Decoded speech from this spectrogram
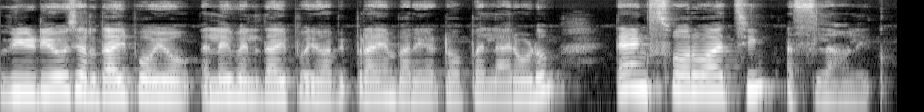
വീഡിയോ ചെറുതായി പോയോ അല്ലെങ്കിൽ വലുതായി പോയോ അഭിപ്രായം പറയാം കേട്ടോ അപ്പോൾ എല്ലാവരോടും താങ്ക്സ് ഫോർ വാച്ചിങ് അസ്സാം വലൈക്കും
